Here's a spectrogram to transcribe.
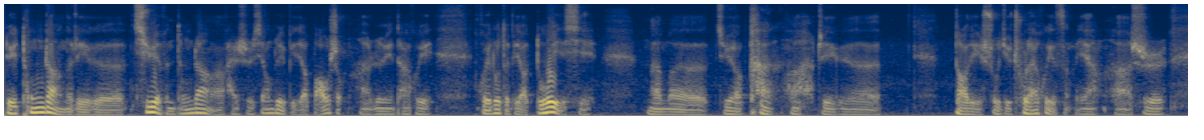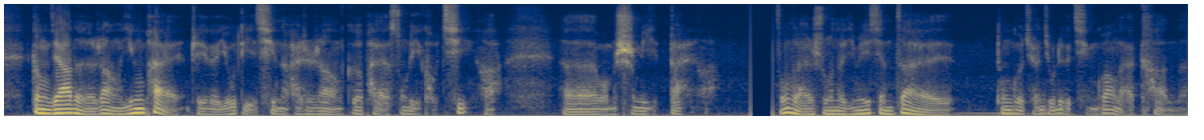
对通胀的这个七月份通胀啊，还是相对比较保守啊，认为它会回落的比较多一些。那么就要看啊，这个到底数据出来会怎么样啊？是更加的让鹰派这个有底气呢，还是让鸽派松了一口气啊？呃，我们拭目以待啊。总体来说呢，因为现在通过全球这个情况来看呢，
